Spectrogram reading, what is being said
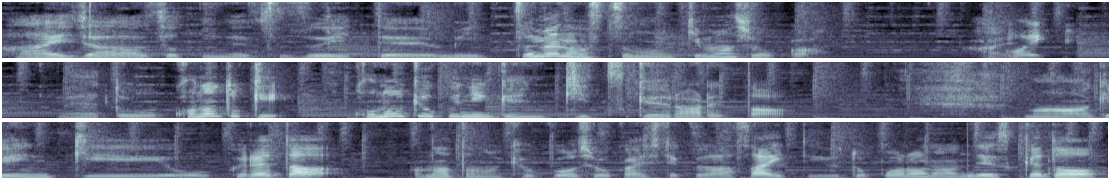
はいじゃあちょっとね続いて3つ目の質問いきましょうかはい。はい。えっ、とこの時この曲に元気つけられたまあ元気をくれたあなたの曲を紹介してくださいっていうところなんですけど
